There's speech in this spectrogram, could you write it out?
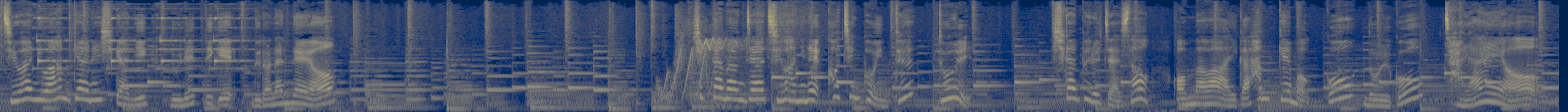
지환이와 함께하는 시간이 눈에 띄게 늘어났네요. 식탐 왕자 지환이네 코칭 포인트 둘. 시간 시간표를 짜서 엄마와 아이가 함께 먹고 놀고 자야 해요.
